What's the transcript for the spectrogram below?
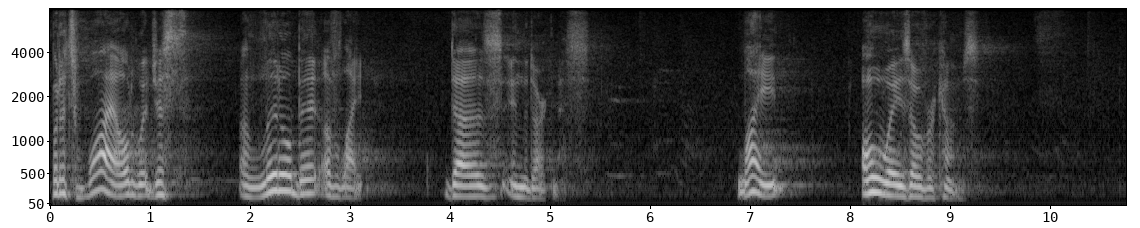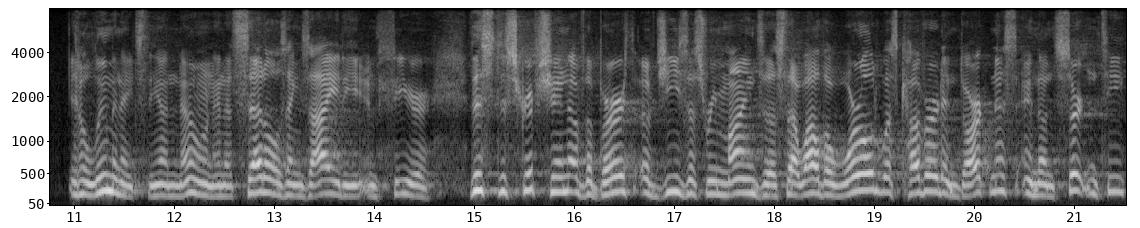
But it's wild what just a little bit of light does in the darkness. Light always overcomes. It illuminates the unknown and it settles anxiety and fear. This description of the birth of Jesus reminds us that while the world was covered in darkness and uncertainty,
